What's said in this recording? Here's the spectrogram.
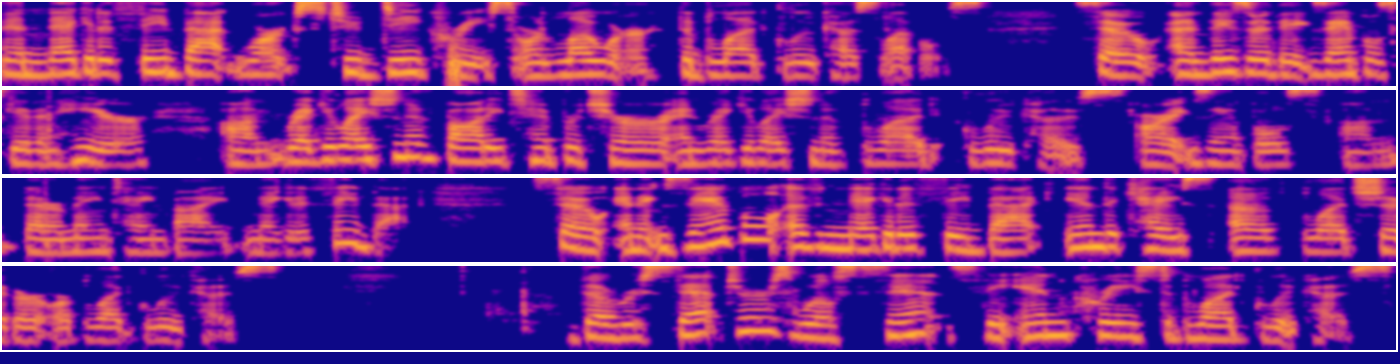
then negative feedback works to decrease or lower the blood glucose levels. So, and these are the examples given here. Um, regulation of body temperature and regulation of blood glucose are examples um, that are maintained by negative feedback. So, an example of negative feedback in the case of blood sugar or blood glucose. The receptors will sense the increased blood glucose.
